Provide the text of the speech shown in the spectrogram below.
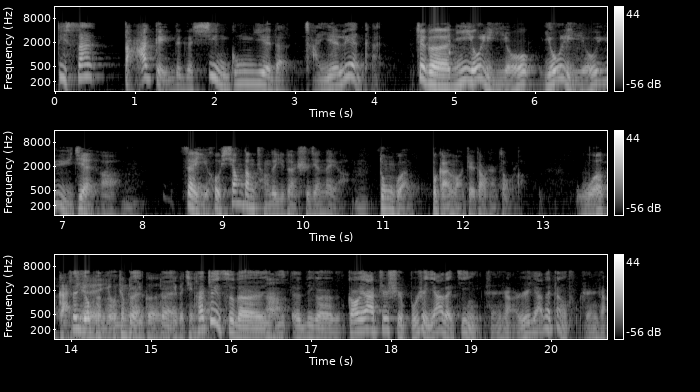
第三，打给这个性工业的产业链看。这个你有理由有理由预见啊，在以后相当长的一段时间内啊，东莞不敢往这道上走了。我感觉有这么一个一个劲头。他这次的嗯呃这个高压之势不是压在妓女身上，而是压在政府身上。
